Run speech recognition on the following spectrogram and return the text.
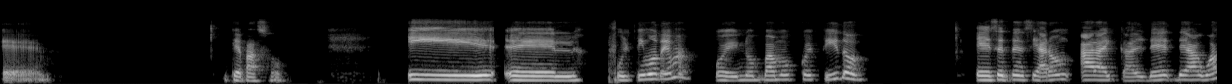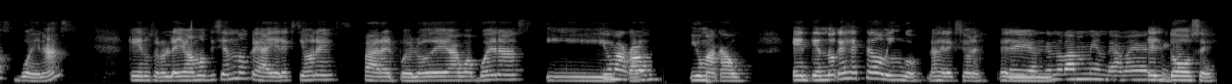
Eh, ¿Qué pasó? Y el último tema, hoy nos vamos cortitos. Eh, sentenciaron al alcalde de Aguas Buenas, que nosotros le llevamos diciendo que hay elecciones para el pueblo de Aguas Buenas y, y Humacao. Entiendo que es este domingo las elecciones. El, sí, entiendo también, déjame El 12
